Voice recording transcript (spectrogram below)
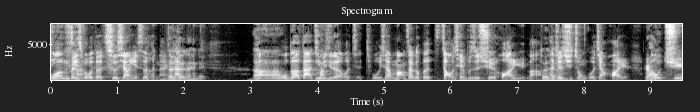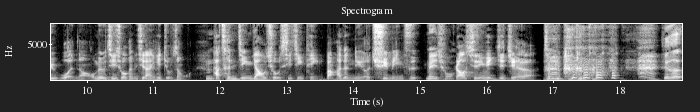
哇，Facebook 的吃相也是很难看，对对对对。啊，我不知道大家记不记得，我补一下，Mark Zuckerberg 早前不是学华语嘛，他就去中国讲华语。然后据闻哦，我没有记错，可能其他人可以纠正我。他曾经要求习近平帮他的女儿取名字，没错。然后习近平拒绝了。就是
